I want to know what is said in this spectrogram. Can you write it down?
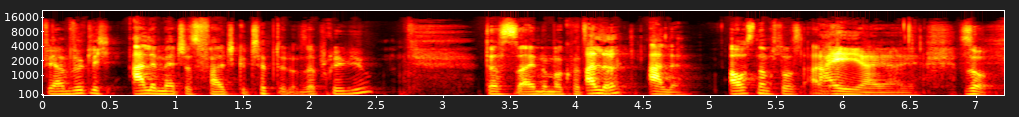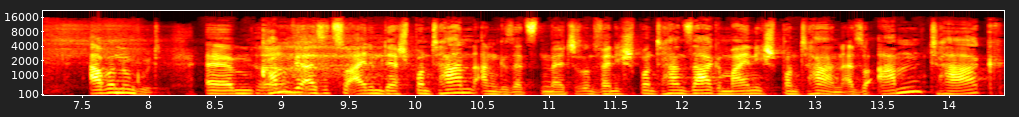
wir haben wirklich alle Matches falsch getippt in unserer Preview. Das sei nur mal kurz Alle? gesagt. Alle. Ausnahmslos alle. Eieiei. So, aber nun gut. Ähm, kommen wir also zu einem der spontan angesetzten Matches. Und wenn ich spontan sage, meine ich spontan. Also am Tag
